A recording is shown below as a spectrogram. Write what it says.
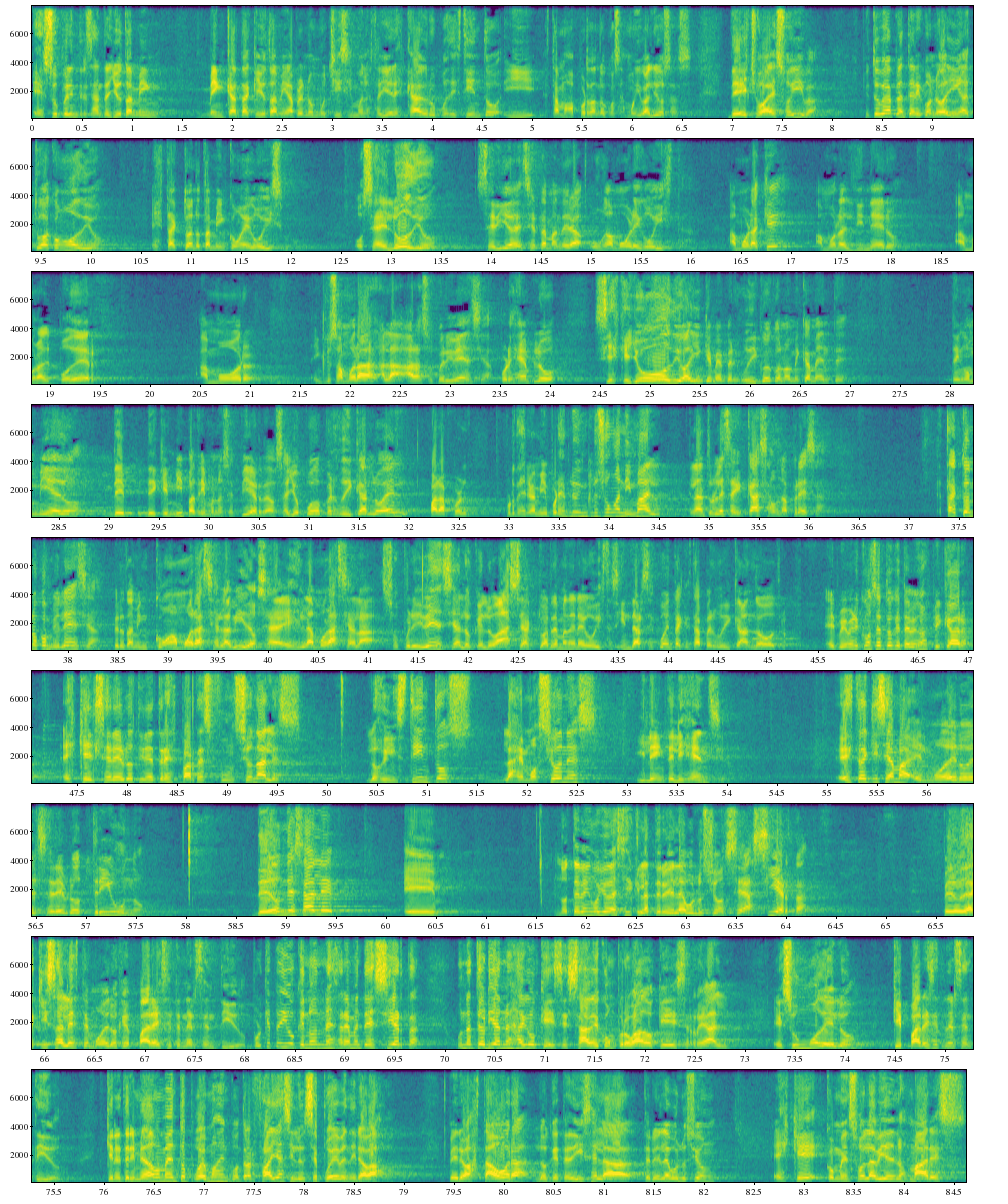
Es súper interesante. Yo también me encanta que yo también aprendo muchísimo en los talleres, cada grupo es distinto y estamos aportando cosas muy valiosas. De hecho, a eso iba. Yo te voy a plantear que cuando alguien actúa con odio, está actuando también con egoísmo. O sea, el odio sería de cierta manera un amor egoísta. ¿Amor a qué? Amor al dinero, amor al poder, amor, incluso amor a, la, supervivencia. Por ejemplo, si es que yo odio a alguien que me perjudicó económicamente, tengo miedo de, que mi patrimonio se pierda. O sea, yo puedo perjudicarlo a él para protegerme a mí. Por ejemplo, incluso un animal en la naturaleza que caza a una presa Está actuando con violencia, pero también con amor hacia la vida. O sea, es el amor hacia la supervivencia lo que lo hace actuar de manera egoísta, sin darse cuenta que está perjudicando a otro. El primer concepto que te vengo a explicar es que el cerebro tiene tres partes funcionales. Los instintos, las emociones y la inteligencia. Este aquí se llama el modelo del cerebro triuno. ¿De dónde sale? Eh, no te vengo yo a decir que la teoría de la evolución sea cierta, pero de aquí sale este modelo que parece tener sentido. ¿Por qué te digo que no necesariamente es cierta? Una teoría no es algo que se sabe comprobado que es real. Es un modelo que parece tener sentido. Que en determinado momento podemos encontrar fallas y se puede venir abajo. Pero hasta ahora lo que te dice la teoría de la evolución es que comenzó la vida en los mares,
